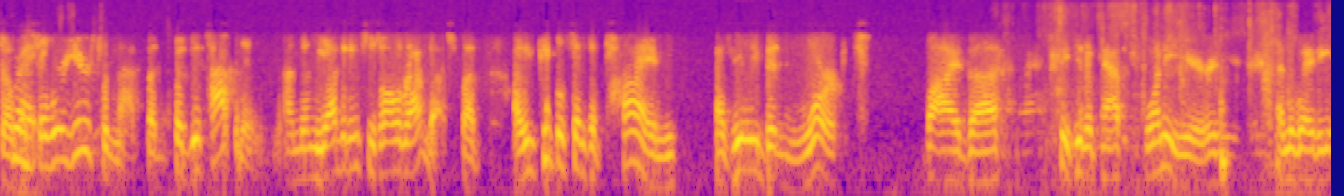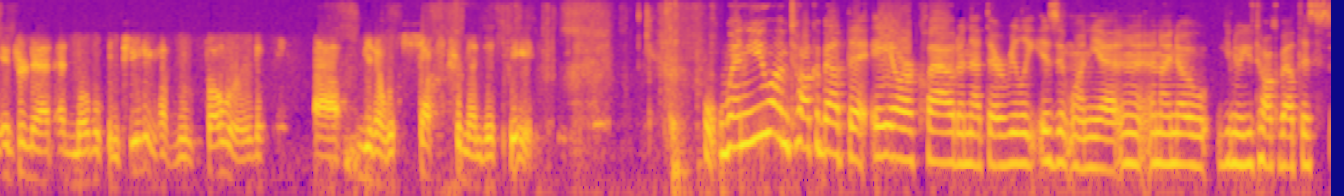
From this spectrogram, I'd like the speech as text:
So, Right. so we're years from that, but but it's happening. I mean, the evidence is all around us. But I think people's sense of time has really been warped by the you know past twenty years and the way the internet and mobile computing have moved forward, uh, you know, with such tremendous speed. When you um, talk about the AR cloud and that there really isn't one yet, and, and I know you know you talk about this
